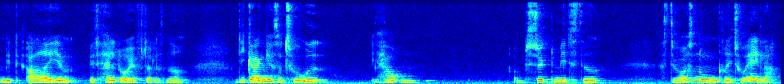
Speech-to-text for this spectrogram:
mit eget hjem et halvt år efter eller sådan noget. Og de gange jeg så tog ud i havnen og besøgte mit sted, altså det var også nogle ritualer.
